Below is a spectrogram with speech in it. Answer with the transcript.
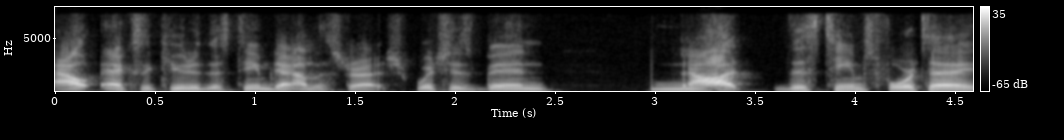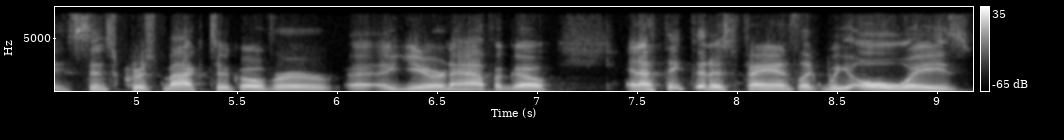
out executed this team down the stretch, which has been not this team's forte since Chris Mack took over a year and a half ago. And I think that as fans, like we always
